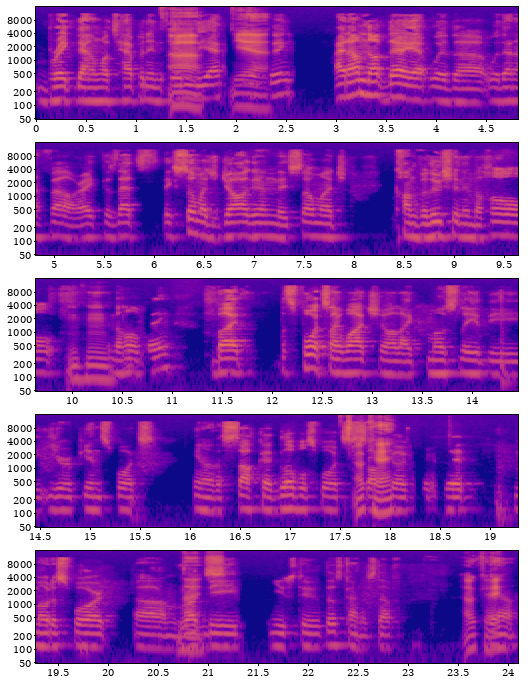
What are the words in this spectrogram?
break down what's happening in Ah, the actual yeah. thing. And I'm not there yet with uh, with NFL, right? Because that's there's so much jargon, there's so much convolution in the whole Mhm. in the whole thing. But the sports I watch are like mostly the European sports, you know, the soccer, global sports, Okay. soccer, cricket, motorsport, um, Nice. rugby, used to those kind of stuff. Okay. Yeah.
